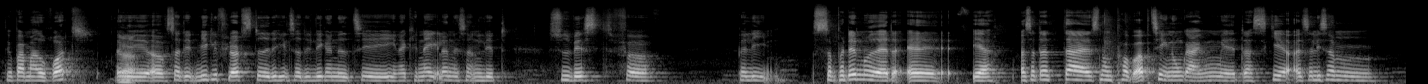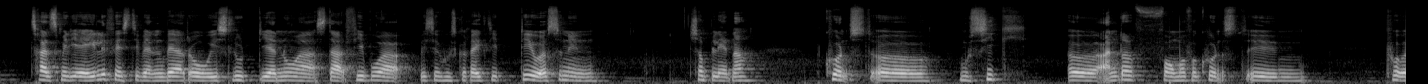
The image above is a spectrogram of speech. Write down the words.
det var bare meget råt, Ja. øh, og så er det et virkelig flot sted i det hele taget, det ligger ned til en af kanalerne, sådan lidt sydvest for Berlin. Så på den måde er det, øh, ja, altså der, der er sådan nogle pop-up ting nogle gange med, at der sker, altså ligesom Transmediale Festivalen hvert år i slut januar, start februar, hvis jeg husker rigtigt, det er jo også sådan en, som blander kunst og musik og andre former for kunst øh, på,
